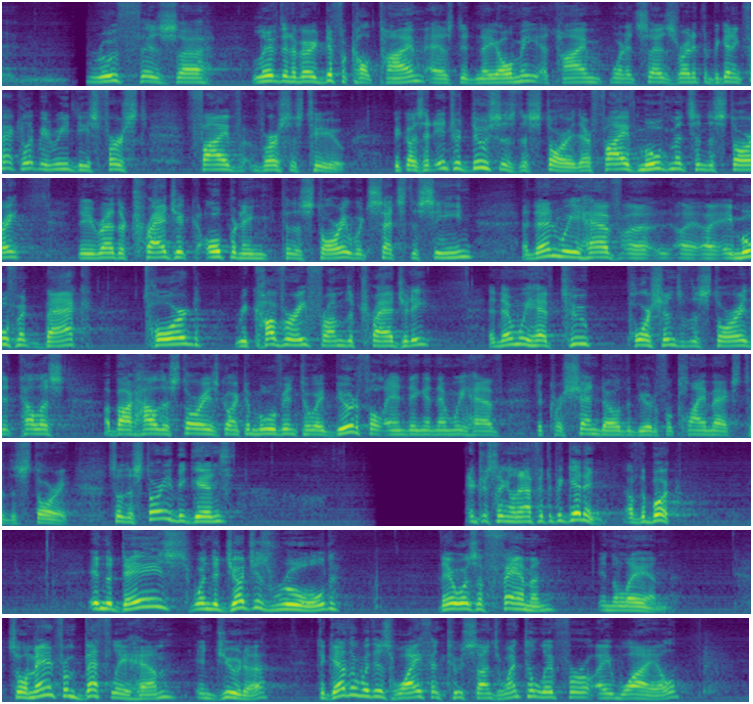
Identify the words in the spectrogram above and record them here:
Ruth is. Uh, lived in a very difficult time, as did Naomi, a time when it says right at the beginning. In fact, let me read these first five verses to you because it introduces the story. There are five movements in the story. The rather tragic opening to the story, which sets the scene. And then we have uh, a, a, a movement back toward recovery from the tragedy. And then we have two portions of the story that tell us about how the story is going to move into a beautiful ending, and then we have the crescendo, the beautiful climax to the story. So the story begins, interestingly enough, at the beginning of the book. In the days when the judges ruled, there was a famine in the land. So a man from Bethlehem in Judah, together with his wife and two sons, went to live for a while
